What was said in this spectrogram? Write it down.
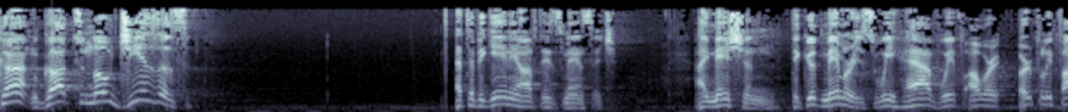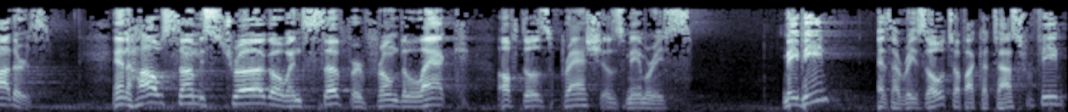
come, got to know Jesus. At the beginning of this message, I mentioned the good memories we have with our earthly fathers and how some struggle and suffer from the lack of those precious memories. Maybe as a result of a catastrophe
